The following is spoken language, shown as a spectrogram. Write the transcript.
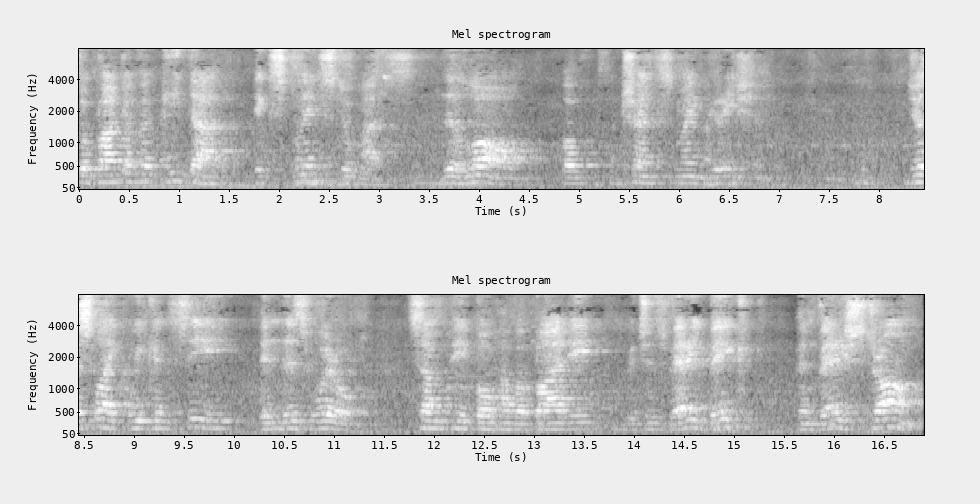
So Bhagavad Gita explains to us the law of transmigration. Just like we can see in this world, some people have a body which is very big and very strong,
